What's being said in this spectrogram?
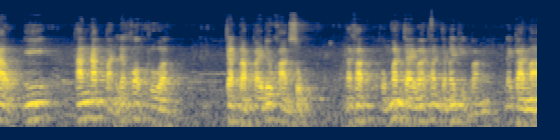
19 นี้ทั้งนักปั่นและครอบครัว จะกลับไปด้วยความสุขนะครับ ผมมั่นใจว่าท่านจะไม่ผิดหวังในการมา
